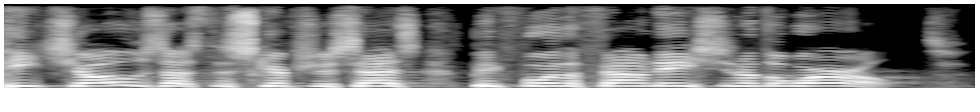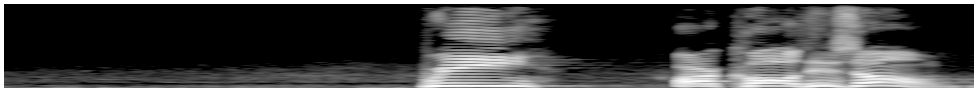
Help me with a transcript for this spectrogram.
He chose us, the scripture says, before the foundation of the world. We are called his own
